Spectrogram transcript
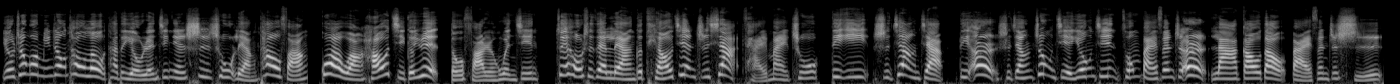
有中国民众透露，他的友人今年试出两套房，挂网好几个月都乏人问津。最后是在两个条件之下才卖出：第一是降价，第二是将中介佣金从百分之二拉高到百分之十。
